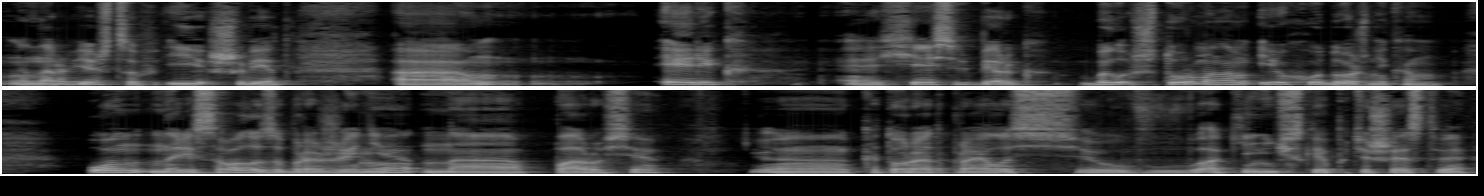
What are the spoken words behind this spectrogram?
норвежцев и швед. А, Эрик э, Хессельберг был штурманом и художником. Он нарисовал изображение на парусе, э, которое отправилось в океаническое путешествие,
